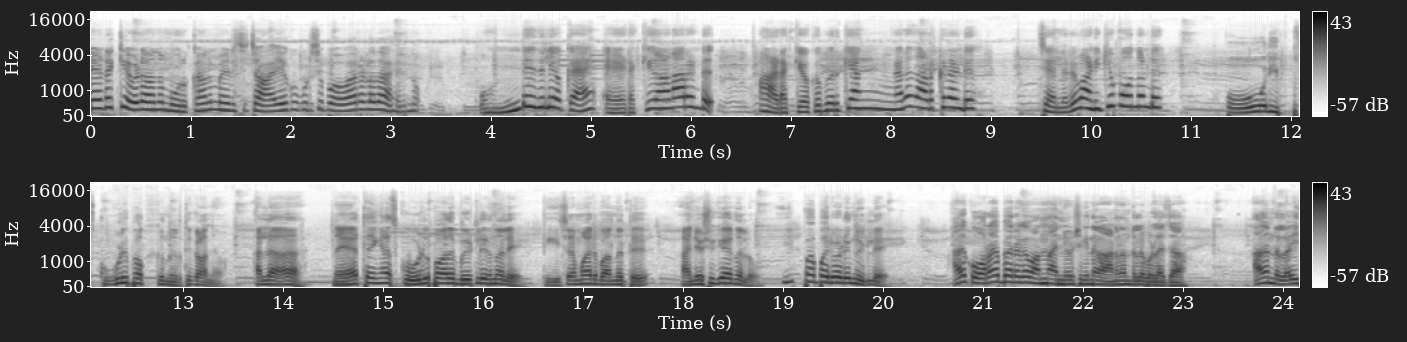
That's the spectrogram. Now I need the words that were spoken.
ഇടയ്ക്ക് ഇവിടെ വന്ന് മുറുക്കാനും മേടിച്ച് ചായയൊക്കെ കുടിച്ച് പോവാറുള്ളതായിരുന്നു. ഉണ്ട് ഇതിലൊക്കെ ഇടയ്ക്ക് കാണാറുണ്ട്. അടയ്ക്കൊക്കെ പെറുക്കി അങ്ങനെ നടക്കണുണ്ട് ചിലര് പണിക്കും പോകുന്നുണ്ട്. പോലി സ്കൂളിൽ പോക്കൊക്കെ നിർത്തി കളഞ്ഞോ അല്ല നേരത്തെ ഇങ്ങനെ സ്കൂളിൽ പോകാതെ വീട്ടിലിരുന്നാലേ ടീച്ചർമാർ വന്നിട്ട് അന്വേഷിക്കുമായിരുന്നല്ലോ ഇപ്പം ആ പരിപാടിയൊന്നും ഇല്ലേ? അത് കുറേ പേരൊക്കെ വന്ന് അന്വേഷിക്കുന്ന കാണുന്നുണ്ടല്ലോ പിള്ളേച്ചാ. അതുണ്ടല്ലോ ഈ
